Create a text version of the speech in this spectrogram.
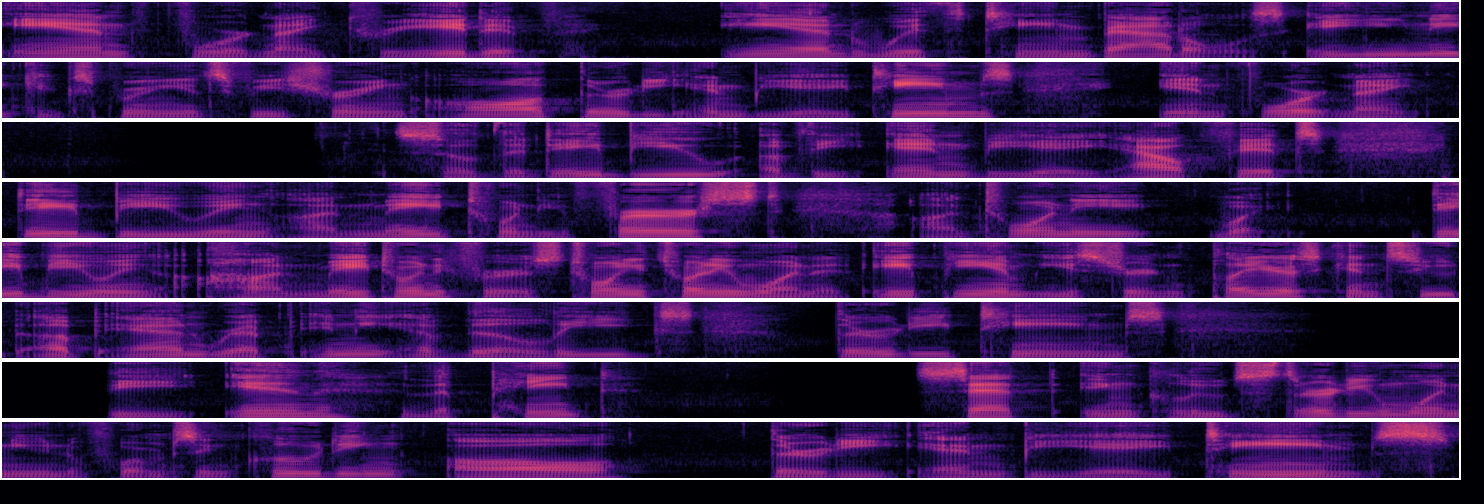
and Fortnite Creative. And with team battles, a unique experience featuring all 30 NBA teams in Fortnite. So the debut of the NBA outfits debuting on May 21st on 20 wait debuting on May 21st, 2021 at 8 p.m. Eastern. Players can suit up and rep any of the league's 30 teams. The in the paint set includes 31 uniforms including all 30 NBA teams.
